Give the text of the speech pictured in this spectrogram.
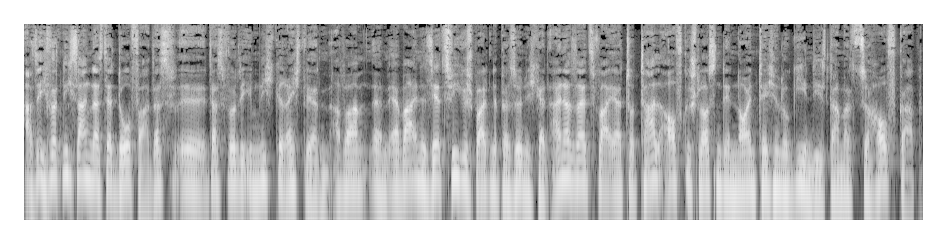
Also ich würde nicht sagen, dass der doof war. Das, äh, das würde ihm nicht gerecht werden. Aber ähm, er war eine sehr zwiegespaltene Persönlichkeit. Einerseits war er total aufgeschlossen den neuen Technologien, die es damals zuhauf gab.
